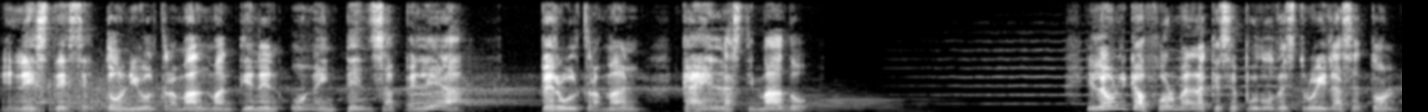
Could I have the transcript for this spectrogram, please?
En este, Cetón y Ultraman mantienen una intensa pelea, pero Ultraman cae lastimado y la única forma en la que se pudo destruir a Cetón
